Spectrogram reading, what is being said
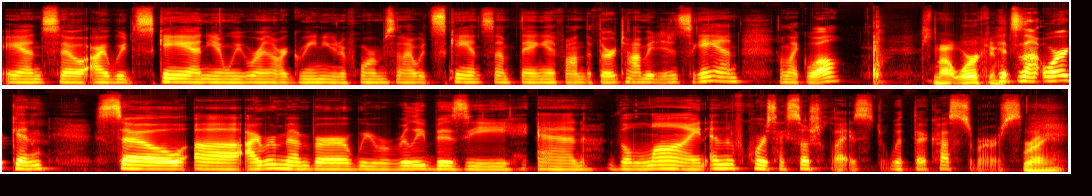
And so I would scan, you know, we were in our green uniforms and I would scan something. If on the third time it didn't scan, I'm like, well, It's not working. it's not working. So uh, I remember we were really busy and the line, and then of course I socialized with the customers. right.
